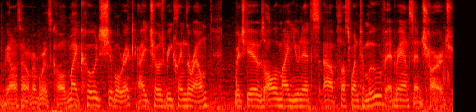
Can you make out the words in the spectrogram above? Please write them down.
to be honest, I don't remember what it's called. My code chivalric. I chose reclaim the realm, which gives all of my units uh, plus one to move, advance, and charge.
